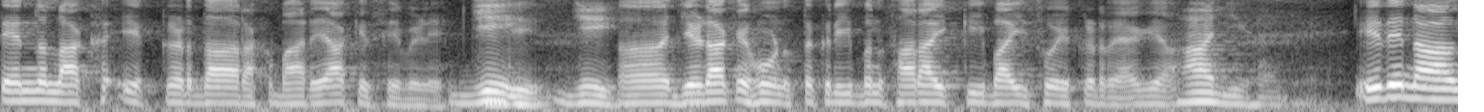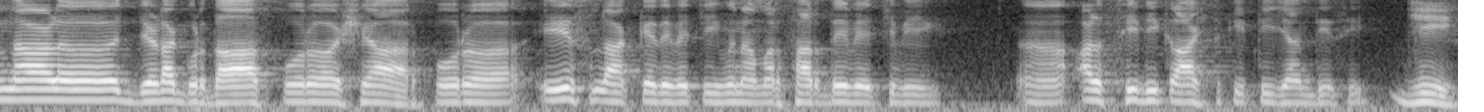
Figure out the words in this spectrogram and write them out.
3 ਲੱਖ ਏਕੜ ਦਾ ਰਕਬਾ ਰਿਹਾ ਕਿਸੇ ਵੇਲੇ। ਜੀ ਜੀ। ਜਿਹੜਾ ਕਿ ਹੁਣ ਤਕਰੀਬਨ ਸਾਰਾ 21 2200 ਏਕੜ ਰਹਿ ਗਿਆ। ਹਾਂਜੀ ਹਾਂਜੀ। ਇਹਦੇ ਨਾਲ ਨਾਲ ਜਿਹੜਾ ਗੁਰਦਾਸਪੁਰ ਹੁਸ਼ਿਆਰਪੁਰ ਇਸ ਇਲਾਕੇ ਦੇ ਵਿੱਚ ਈਵਨ ਅੰਮ੍ਰਿਤਸਰ ਦੇ ਵਿੱਚ ਵੀ ਅ, ਅਲਸੀ ਦੀ ਕਾਸ਼ਤ ਕੀਤੀ ਜਾਂਦੀ ਸੀ। ਜੀ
